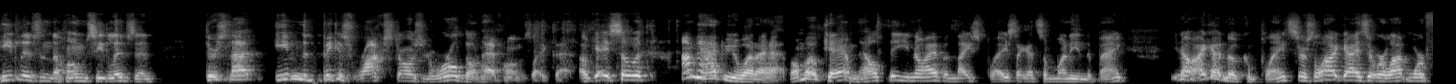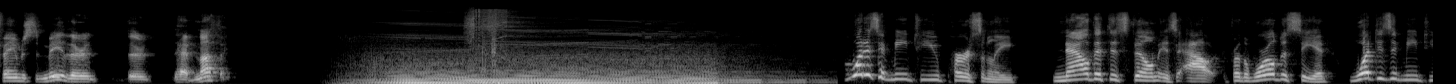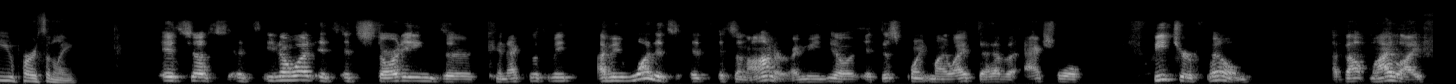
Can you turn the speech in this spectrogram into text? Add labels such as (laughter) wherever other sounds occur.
he lives in the homes he lives in. There's not even the biggest rock stars in the world don't have homes like that. Okay, so it, I'm happy with what I have. I'm okay. I'm healthy. You know, I have a nice place. I got some money in the bank. You know, I got no complaints. There's a lot of guys that were a lot more famous than me. They're they had nothing. What does it mean to you personally now that this film is out for the world to see it? What does it mean to you personally? It's just it's you know what it's it's starting to connect with me. I mean, one, it's it, it's an honor. I mean, you know, at this point in my life, to have an actual feature film about my life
